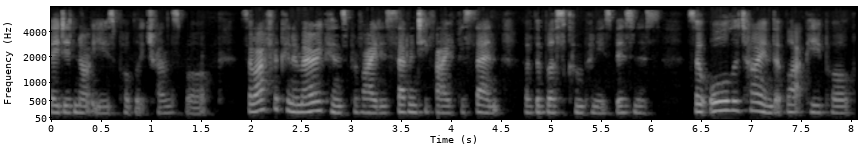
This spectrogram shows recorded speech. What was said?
they did not use public transport. So African Americans provided 75% of the bus company's business. So all the time that black people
